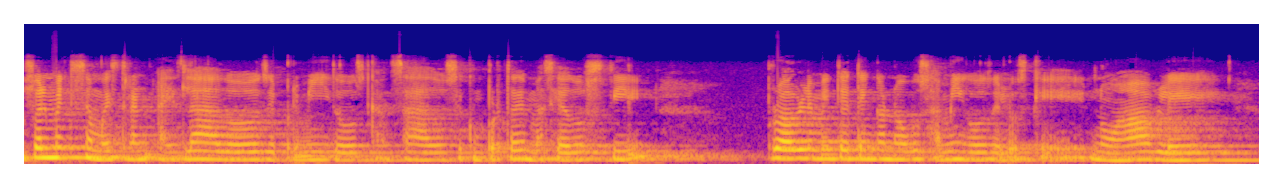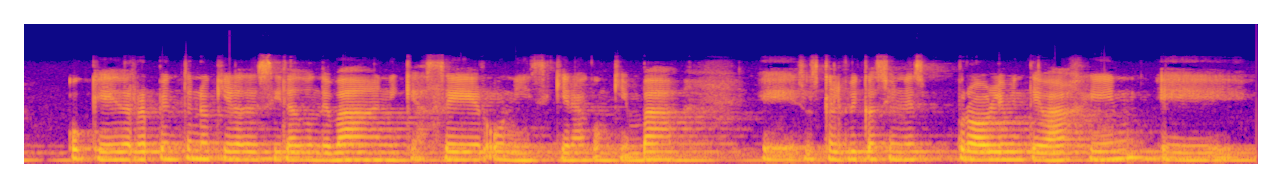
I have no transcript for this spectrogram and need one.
Usualmente se muestran aislados, deprimidos, cansados, se comporta demasiado hostil, probablemente tenga nuevos amigos de los que no hable o que de repente no quiera decir a dónde va, ni qué hacer o ni siquiera con quién va eh, sus calificaciones probablemente bajen, eh,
